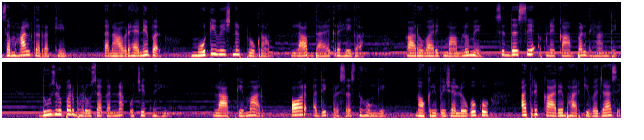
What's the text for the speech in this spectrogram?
संभाल कर रखें। तनाव रहने पर मोटिवेशनल प्रोग्राम लाभदायक रहेगा। कारोबारिक मामलों में शिद्दत से अपने काम पर ध्यान दें। दूसरों पर भरोसा करना उचित नहीं। लाभ के मार्ग और अधिक प्रशस्त होंगे। नौकरी पेशा लोगों को अतिरिक्त कार्यभार की वजह से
